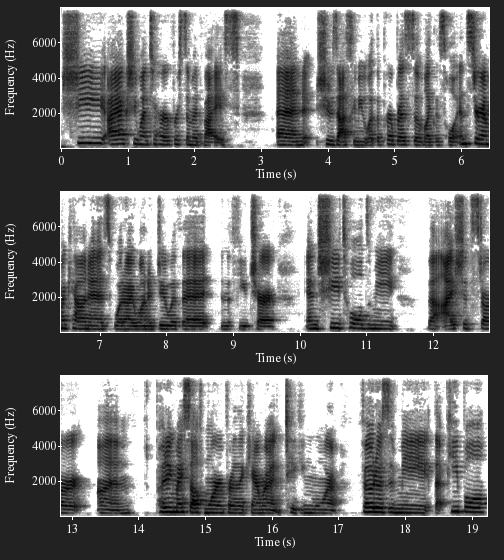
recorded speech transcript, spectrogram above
she. I actually went to her for some advice and she was asking me what the purpose of like this whole Instagram account is, what I want to do with it in the future. And she told me that I should start um, putting myself more in front of the camera and taking more photos of me that people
